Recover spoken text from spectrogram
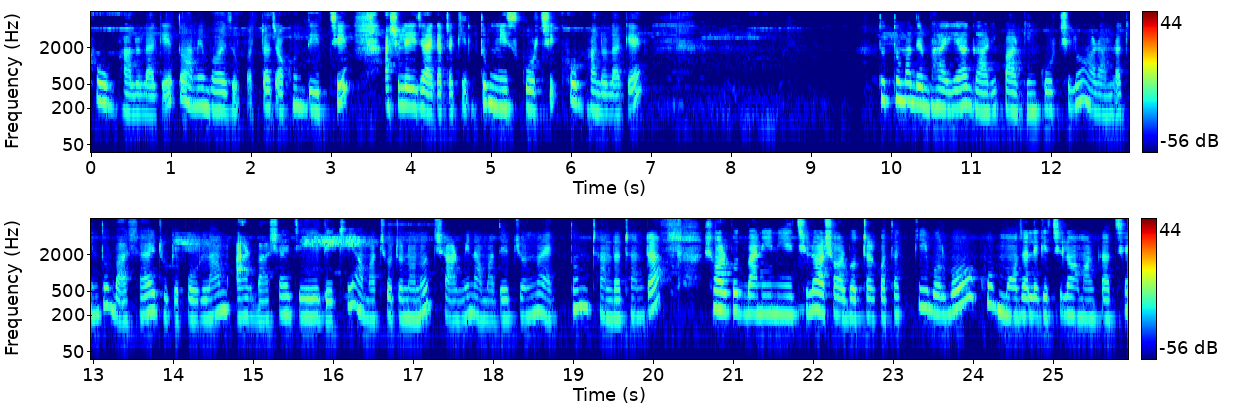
খুব ভালো লাগে। তো আমি ভয়েস ওভারটা যখন দিচ্ছি, আসলে এই জায়গাটা কিন্তু মিস করছি, খুব ভালো লাগে। তো তোমাদের ভাইয়া গাড়ি পার্কিং করছিল আর আমরা কিন্তু বাসায় ঢুকে পড়লাম। আর বাসায় যেয়ে দেখি আমার ছোট ননদ শারমিন আমাদের জন্য একদম ঠান্ডা ঠান্ডা শরবত বানিয়ে নিয়েছিল। আর শরবতটার কথা কি বলব? খুব মজা লেগেছিল আমার কাছে।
